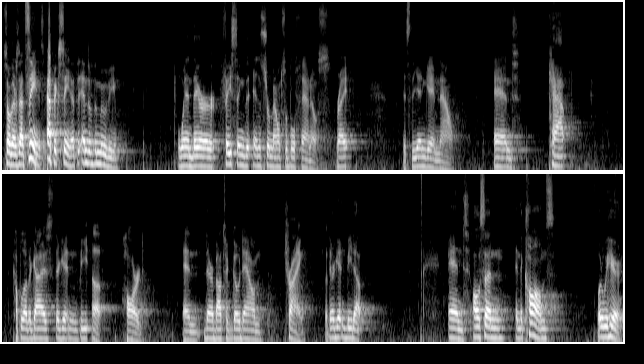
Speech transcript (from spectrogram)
So there's that scene, it's epic scene at the end of the movie when they're facing the insurmountable Thanos, right? It's the end game now. And Cap, a couple other guys, they're getting beat up hard and they're about to go down trying, but they're getting beat up. And all of a sudden, in the calms, what do we hear?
